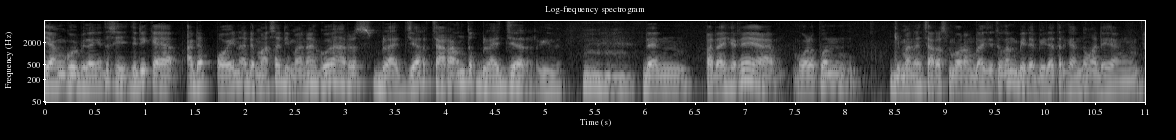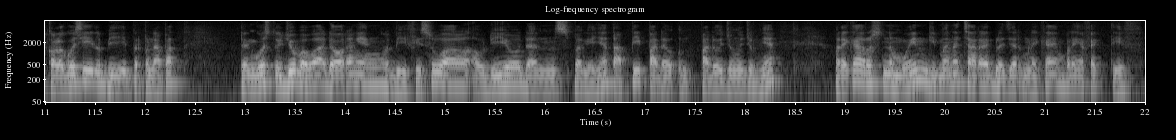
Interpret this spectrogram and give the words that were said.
yang gue bilang itu sih jadi kayak ada poin ada masa di mana gue harus belajar cara untuk belajar gitu Hmm, hmm, hmm. dan pada akhirnya ya walaupun gimana cara semua orang belajar itu kan beda-beda tergantung ada yang kalau gue sih lebih berpendapat dan gue setuju bahwa ada orang yang lebih visual audio dan sebagainya tapi pada pada ujung-ujungnya mereka harus nemuin gimana cara belajar mereka yang paling efektif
